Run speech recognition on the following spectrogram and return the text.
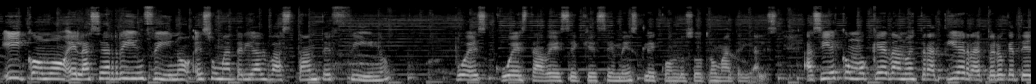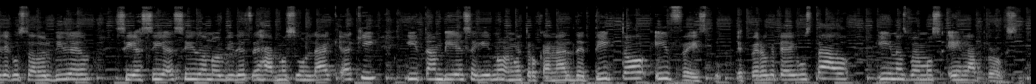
Y como el acerrín fino es un material bastante fino, pues cuesta a veces que se mezcle con los otros materiales. Así es como queda nuestra tierra. Espero que te haya gustado el video. Si así ha sido, no olvides dejarnos un like aquí y también seguirnos en nuestro canal de TikTok y Facebook. Espero que te haya gustado y nos vemos en la próxima.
